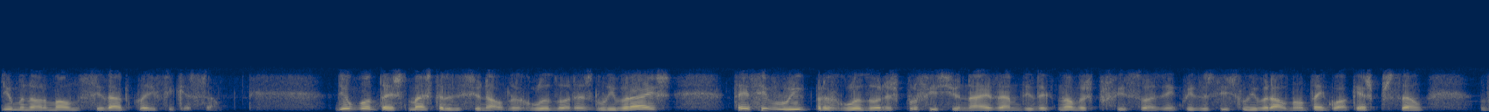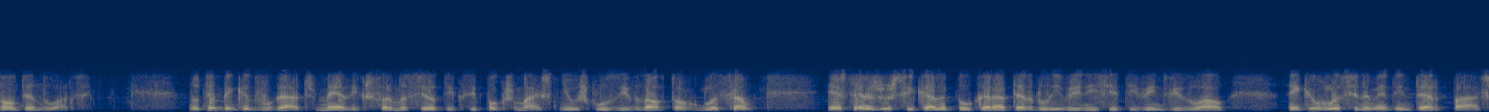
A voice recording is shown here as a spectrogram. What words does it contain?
e uma normal necessidade de clarificação. De um contexto mais tradicional de reguladoras liberais, tem-se evoluído para reguladoras profissionais à medida que novas profissões em que o exercício liberal não tem qualquer expressão vão tendo ordem. No tempo em que advogados, médicos, farmacêuticos e poucos mais tinham o exclusivo da autorregulação, esta era justificada pelo caráter de livre iniciativa individual em que o relacionamento interpares,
